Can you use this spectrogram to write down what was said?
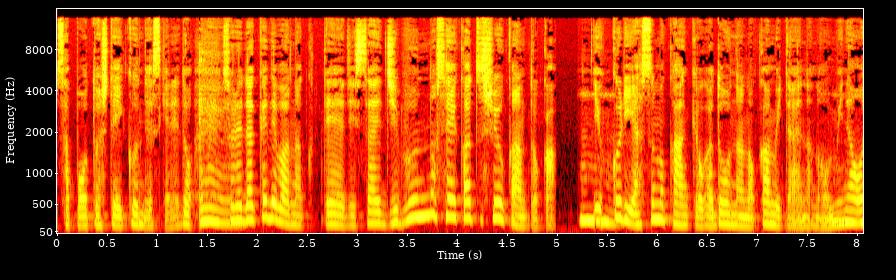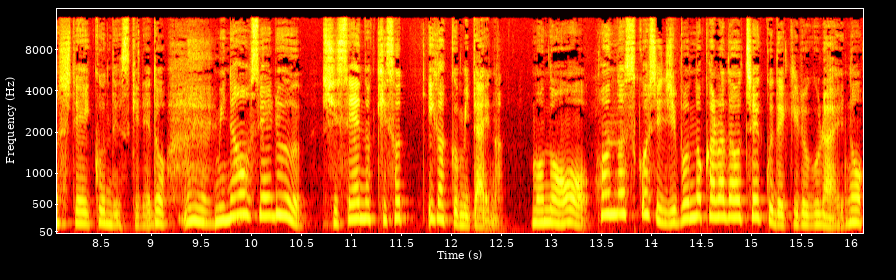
サポートしていくんですけれど、えー、それだけではなくて、実際自分の生活習慣とか、うん、ゆっくり休む環境がどうなのかみたいなのを見直していくんですけれど、うん、見直せる姿勢の基礎医学みたいなものを、ほんの少し自分の体をチェックできるぐらいの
